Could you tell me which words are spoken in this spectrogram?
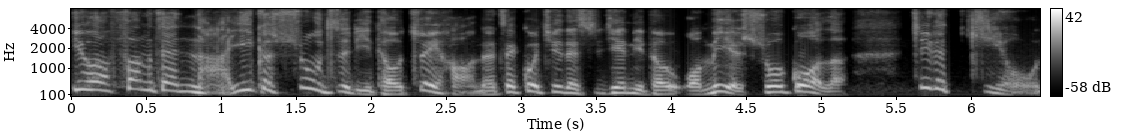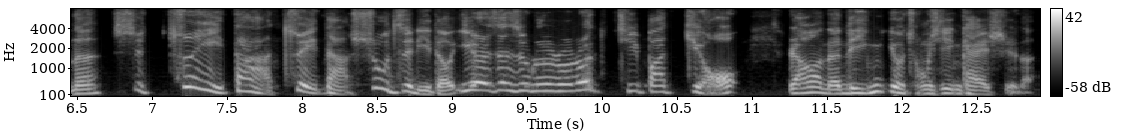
又要放在哪一个数字里头最好呢？在过去的时间里头，我们也说过了，这个九呢是最大最大数字里头，一二三四五六七八九，然后呢零又重新开始了，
